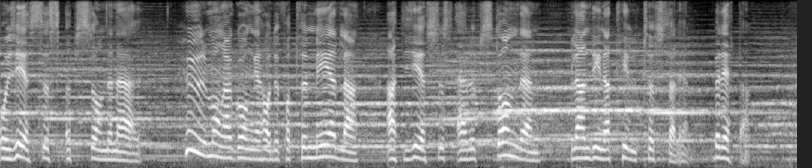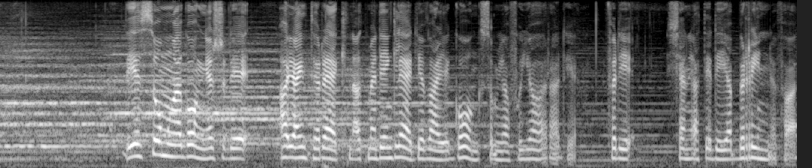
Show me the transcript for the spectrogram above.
och Jesus uppstånden är. Hur många gånger har du fått förmedla att Jesus är uppstånden bland dina tilltufsare? Berätta. Det är så många gånger så det har jag inte räknat men det är en glädje varje gång som jag får göra det. För det känner jag att det är det jag brinner för.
